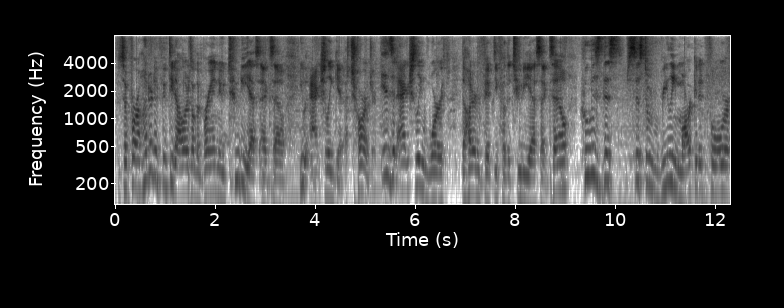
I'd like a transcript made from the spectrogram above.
So for $150 on the brand new 2DS XL, you actually get a charger. Is it actually worth the 150 for the 2DS XL. Who is this system really marketed for?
